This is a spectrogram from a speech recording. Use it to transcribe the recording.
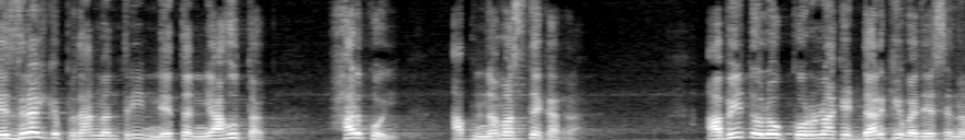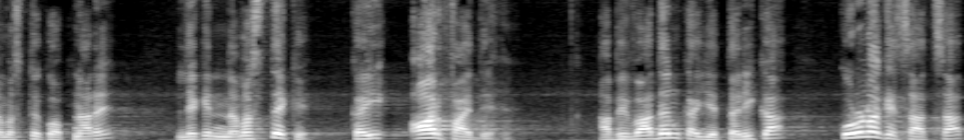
इसराइल के प्रधानमंत्री नेतन्याहू तक हर कोई अब नमस्ते कर रहा अभी तो लोग कोरोना के डर की वजह से नमस्ते को अपना रहे लेकिन नमस्ते के कई और फ़ायदे हैं। अभिवादन का यह तरीका कोरोना के साथ साथ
